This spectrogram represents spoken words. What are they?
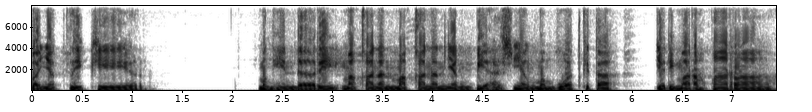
banyak zikir, menghindari makanan-makanan yang bias yang membuat kita jadi marah-marah.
